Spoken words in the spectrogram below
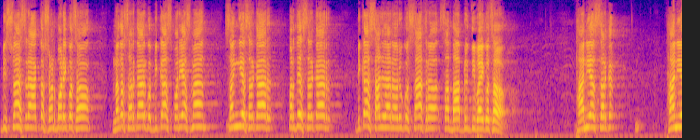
विश्वास र आकर्षण बढेको छ। नगर सरकारको विकास प्रयासमा सङ्घीय सरकार प्रदेश सरकार विकास साझेदारहरूको साथ र सद्भाव वृद्धि भएको छ। स्थानीय सरकार स्थानीय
